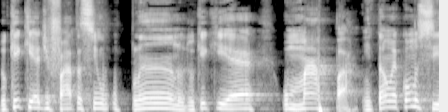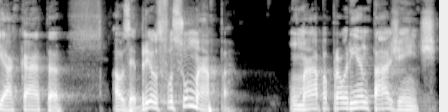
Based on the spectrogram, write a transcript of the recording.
Do que, que é de fato assim o, o plano, do que, que é o mapa. Então é como se a carta aos Hebreus fosse um mapa, um mapa para orientar a gente,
